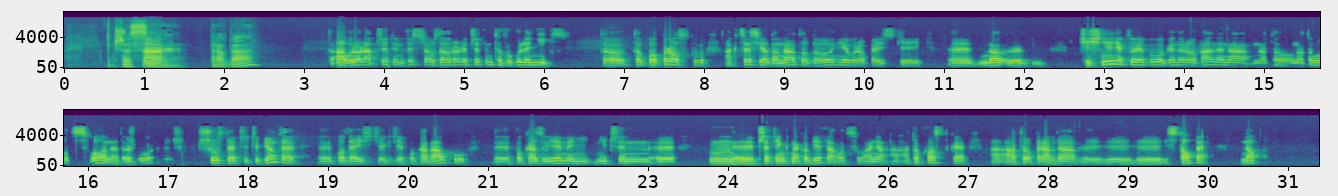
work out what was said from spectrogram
przez. Tak. Prawda? To Aurora przy tym, wystrzał z Aurory przy tym to w ogóle nic to, to po prostu akcesja do NATO, do Unii Europejskiej, e, no, ciśnienie, które było generowane na, na, tą, na tą odsłonę, to już było szóste czy, czy piąte podejście, gdzie po kawałku pokazujemy niczym przepiękna kobieta odsłania, a, to kostkę, a, to prawda stopę. No,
